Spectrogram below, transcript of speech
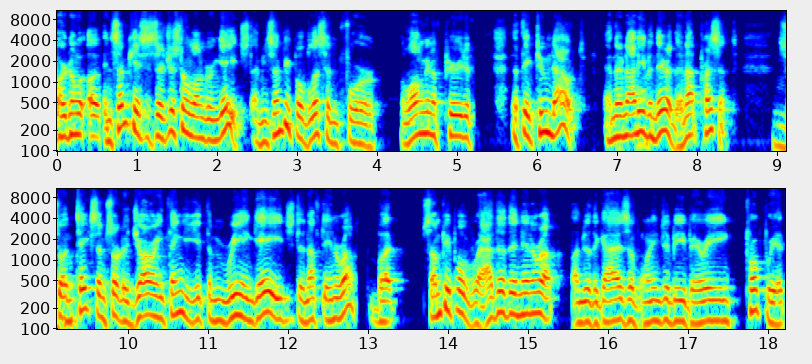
are no, uh, in some cases, they're just no longer engaged. I mean, some people have listened for a long enough period of, that they've tuned out and they're not even there, they're not present. Mm-hmm. So it mm-hmm. takes some sort of jarring thing to get them re engaged enough to interrupt. But some people, rather than interrupt under the guise of wanting to be very appropriate,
